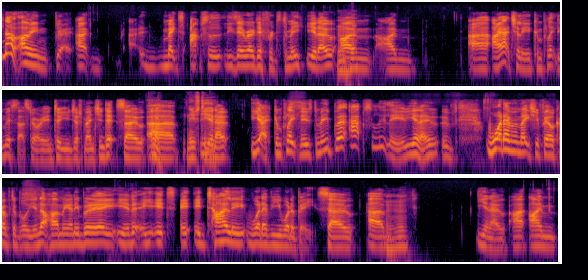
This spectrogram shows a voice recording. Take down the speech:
no, I mean, uh, it makes absolutely zero difference to me. You know, Mhm. I'm I'm. Uh, I actually completely missed that story until you just mentioned it. So, uh, News to you you. know, yeah, complete news to me. But absolutely, you know, whatever makes you feel comfortable. You're not harming anybody. You know, it's it, entirely whatever you want to be. So, um, Mhm. you know, I, I'm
